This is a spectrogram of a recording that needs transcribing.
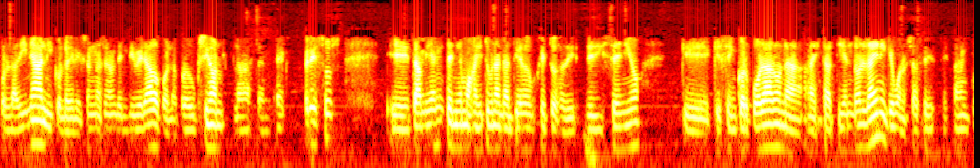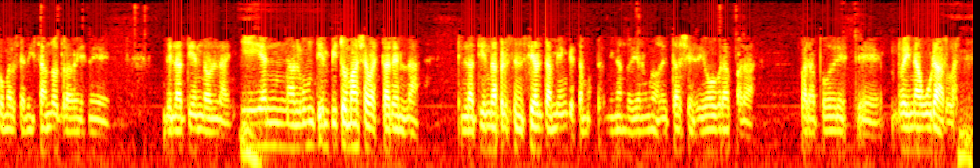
con la DINAL y con la Dirección Nacional del Liberado, por la producción, la hacen expresos, eh, también teníamos ahí toda una cantidad de objetos de, diseño que, que, se incorporaron a, esta tienda online y que bueno ya se, están comercializando a través de, de, la tienda online y mm. en algún tiempito más ya va a estar en la en la tienda presencial también que estamos terminando ya algunos detalles de obra para para poder este reinaugurarla. Mm.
